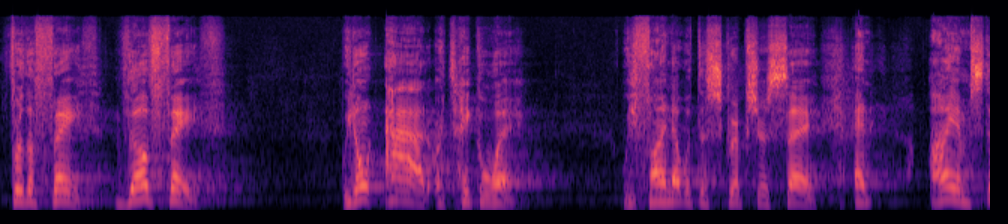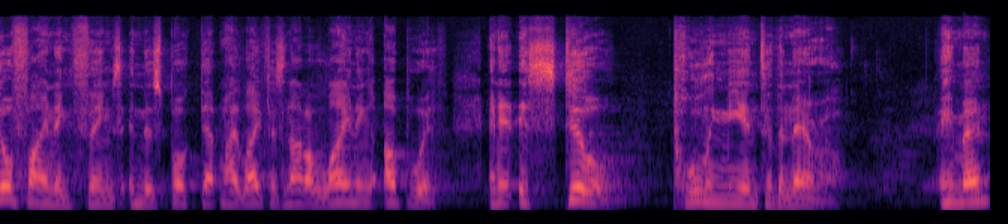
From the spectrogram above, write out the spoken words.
for the faith, the faith. We don't add or take away. We find out what the scriptures say. And I am still finding things in this book that my life is not aligning up with. And it is still pulling me into the narrow. Amen?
